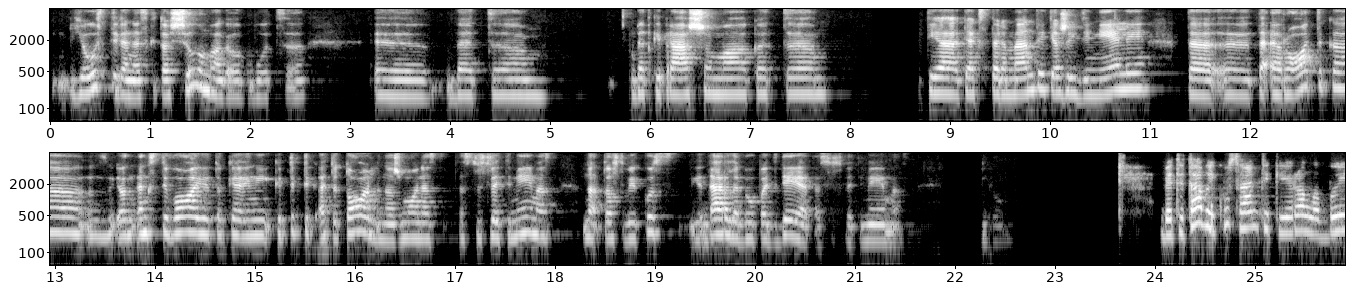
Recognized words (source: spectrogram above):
jausti vienas kito šilumą galbūt, E, bet, e, bet kaip rašoma, kad e, tie, tie eksperimentai, tie žaidimėliai, ta, ta erotika ankstyvoji tokia, kaip tik, tik atitolina žmonės, tas susvetimėjimas, na, tos vaikus dar labiau padidėja tas susvetimėjimas. Bet į tą vaikų santykį yra labai,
